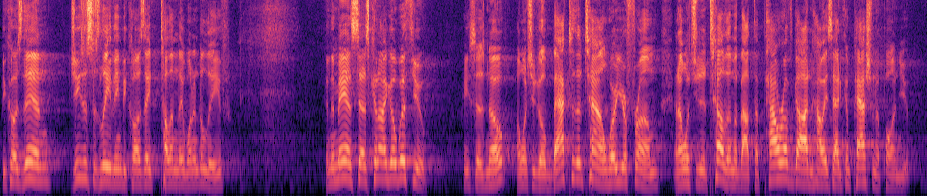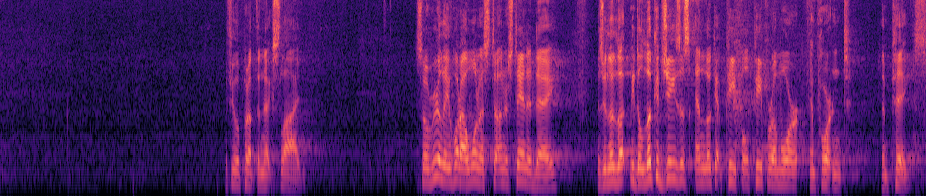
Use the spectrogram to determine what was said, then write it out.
because then Jesus is leaving because they tell him they want him to leave. And the man says, Can I go with you? He says, No, I want you to go back to the town where you're from, and I want you to tell them about the power of God and how He's had compassion upon you. If you'll put up the next slide. So, really, what I want us to understand today is we need to look at Jesus and look at people. People are more important than pigs.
